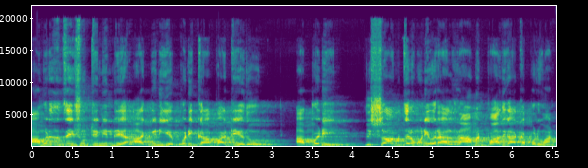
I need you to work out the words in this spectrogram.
அமிர்தத்தை சுற்றி நின்று அக்னி எப்படி காப்பாற்றியதோ அப்படி விஸ்வாமித்திர முனிவரால் ராமன் பாதுகாக்கப்படுவான்.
